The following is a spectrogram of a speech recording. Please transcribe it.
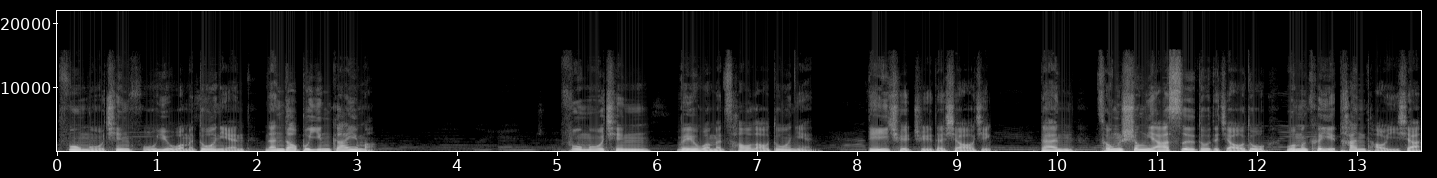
父母亲抚育我们多年，难道不应该吗？父母亲为我们操劳多年，的确值得孝敬。但从生涯四度的角度，我们可以探讨一下，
